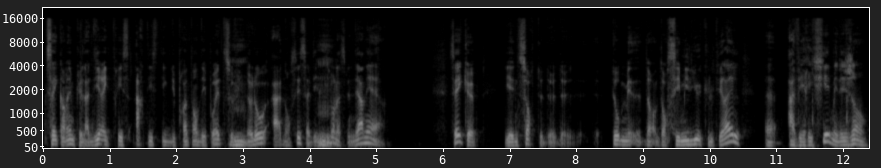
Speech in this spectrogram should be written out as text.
Vous savez quand même que la directrice artistique du printemps des poètes, Sophie mm. Nolot, a annoncé sa démission mm. la semaine dernière. Vous savez qu'il y a une sorte de, dans, ces milieux culturels euh, à vérifier, mais les gens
